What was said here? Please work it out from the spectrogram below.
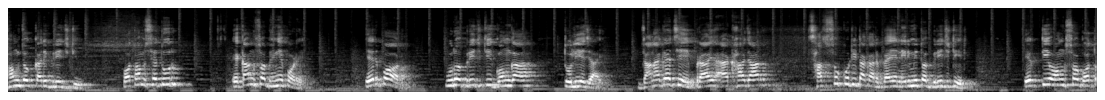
সংযোগকারী ব্রিজটি। প্রথম সেতুর একাংশ ভেঙে পড়ে। এরপর পুরো ব্রিজটি গঙ্গা তলিয়ে যায়। জানা গেছে, প্রায় এক হাজার সাতশো কোটি টাকার ব্যয়ে নির্মিত ব্রিজটির একটি অংশ গত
